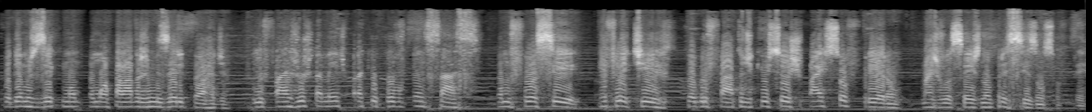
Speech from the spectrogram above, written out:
podemos dizer como uma palavra de misericórdia. Ele faz justamente para que o povo pensasse, como fosse refletir sobre o fato de que os seus pais sofreram, mas vocês não precisam sofrer.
